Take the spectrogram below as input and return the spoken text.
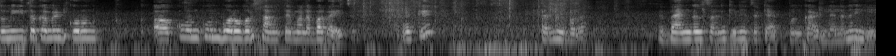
तुम्ही इथं कमेंट करून कोण कोण बरोबर सांगते मला बघायचं. ओके तर हे बघा. हे बँगल्स आणखीन ह्याचा टॅग पण काढलेला नाही आहे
